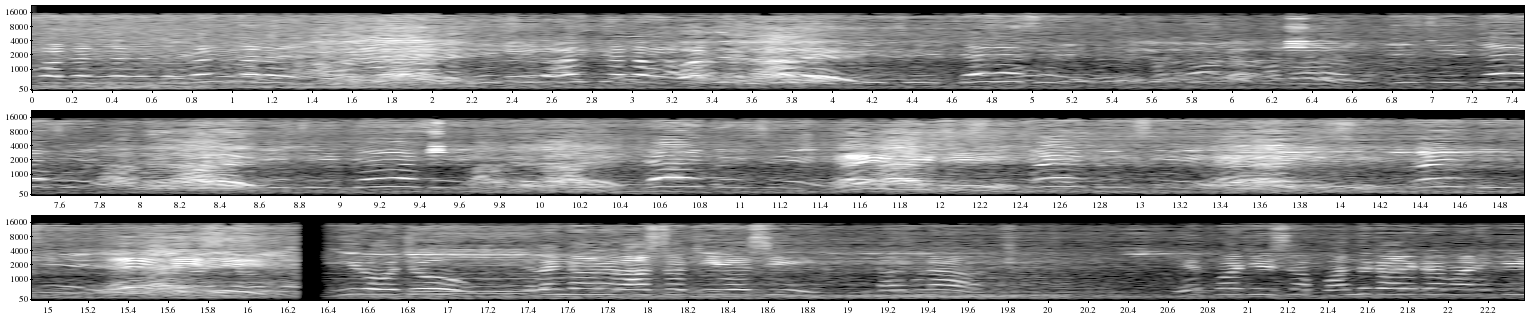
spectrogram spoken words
పర్సెంట్ రిజర్వేషన్ వెంటనే బీసీల ఐక్యత BC JAC BC JAC BC JAC జై బీసీ జై బీసీ జై బీసీ జై బీసీ ఈరోజు తెలంగాణ రాష్ట్ర జిఏసి తరఫున ఏర్పాటు చేసిన బంద్ కార్యక్రమానికి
